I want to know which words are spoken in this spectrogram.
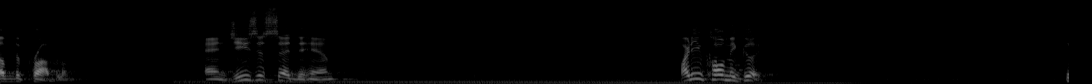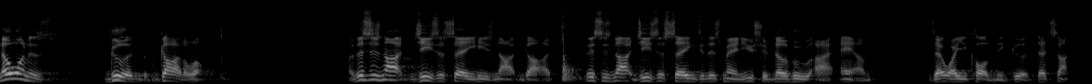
of the problem. And Jesus said to him, Why do you call me good? No one is good but God alone. Now, this is not Jesus saying he's not God. This is not Jesus saying to this man, You should know who I am. Is that why you called me good? That's not.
